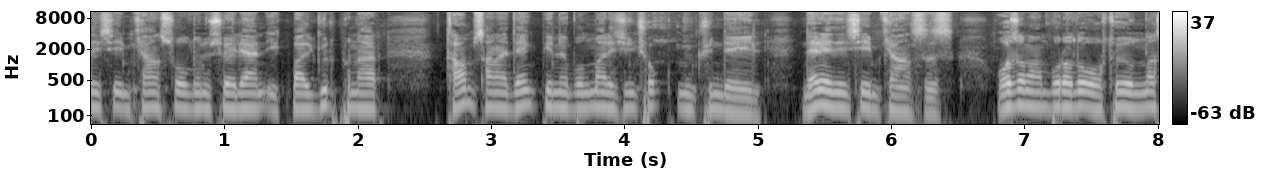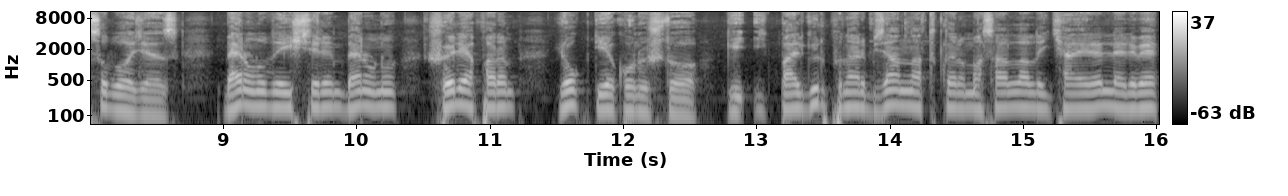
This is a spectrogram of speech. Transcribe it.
neredeyse imkansız olduğunu söyleyen İkbal Gürpınar tam sana denk birini bulman için çok mümkün değil. Neredeyse imkansız. O zaman burada orta yolu nasıl bulacağız? Ben onu değiştiririm, ben onu şöyle yaparım yok diye konuştu. İkbal Gürpınar bize anlattıkları masallarla, hikayelerle ve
